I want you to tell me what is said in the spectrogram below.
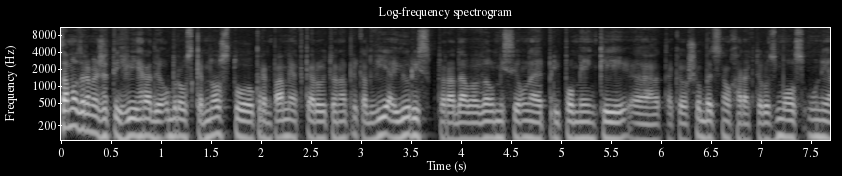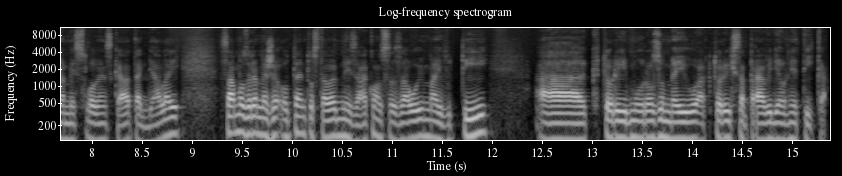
Samozrejme, že tých výhrad je obrovské množstvo. Okrem pamiatkárov je to napríklad Via Juris, ktorá dáva veľmi silné pripomienky e, takého všeobecného charakteru z MOS, Uniami Slovenska a tak ďalej. Samozrejme, že o tento stavebný zákon sa zaujímajú tí, ktorí mu rozumejú a ktorých sa pravidelne týka.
